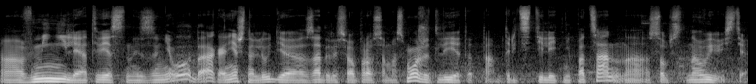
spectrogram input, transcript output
вменили ответственность за него, да, конечно, люди задались вопросом, а сможет ли этот там 30-летний пацан, а, собственно, вывести.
